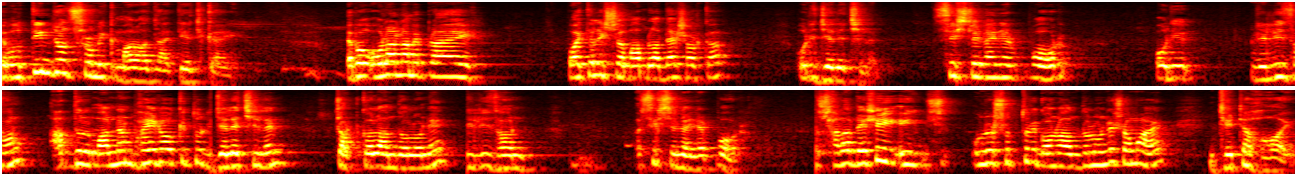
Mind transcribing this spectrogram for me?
এবং তিনজন শ্রমিক মারা যায় তেজগাঁয়ে। এবং ওনার নামে প্রায় পঁয়তাল্লিশটা মামলা দেয় সরকার। উনি জেলে ছিলেন। সিক্সটি নাইনের পর উনি রিলিজ হন। আব্দুল মান্নান ভাইরাও কিন্তু জেলে ছিলেন চটকল আন্দোলনে। রিলিজ হন সিক্সটি নাইনের পর। সারা দেশেই এই উনসত্তরের গণ আন্দোলনের সময় যেটা হয়,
